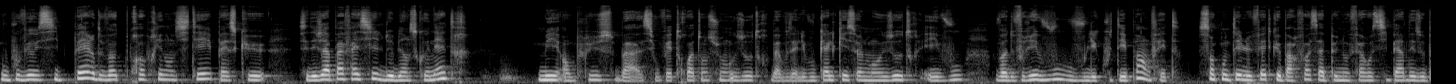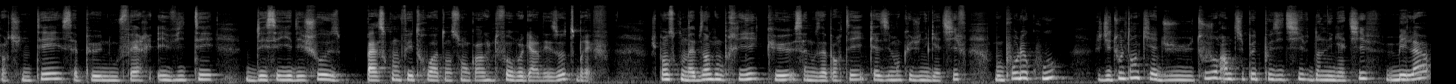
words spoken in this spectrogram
Vous pouvez aussi perdre votre propre identité parce que c'est déjà pas facile de bien se connaître, mais en plus, bah, si vous faites trop attention aux autres, bah, vous allez vous calquer seulement aux autres et vous, votre vrai vous, vous l'écoutez pas en fait. Sans compter le fait que parfois ça peut nous faire aussi perdre des opportunités, ça peut nous faire éviter d'essayer des choses parce qu'on fait trop attention encore une fois au regard des autres, bref. Je pense qu'on a bien compris que ça nous apportait quasiment que du négatif. Bon, pour le coup, je dis tout le temps qu'il y a du, toujours un petit peu de positif dans le négatif, mais là,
